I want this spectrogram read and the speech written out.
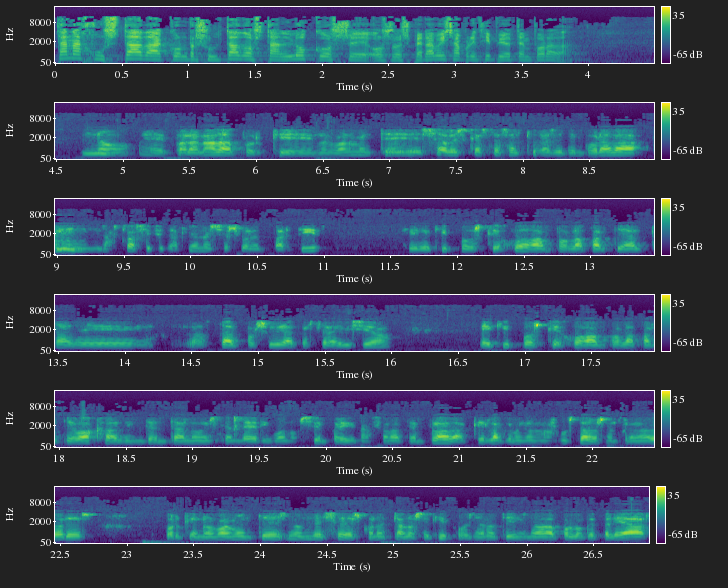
tan ajustada, con resultados tan locos, eh, os lo esperabais a principio de temporada? No, eh, para nada, porque normalmente sabes que a estas alturas de temporada las clasificaciones se suelen partir, que equipos que juegan por la parte alta de optar por subir a tercera división, equipos que juegan por la parte baja de intentar no extender y bueno, siempre hay una zona templada, que es la que menos nos gusta a los entrenadores, porque normalmente es donde se desconectan los equipos, ya no tienen nada por lo que pelear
